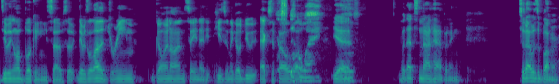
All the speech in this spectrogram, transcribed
doing all booking and stuff. So there was a lot of dream going on, saying that he's going to go do XFL. Step away. Yeah, yeah, but that's not happening. So that was a bummer.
